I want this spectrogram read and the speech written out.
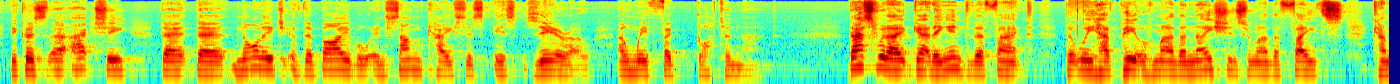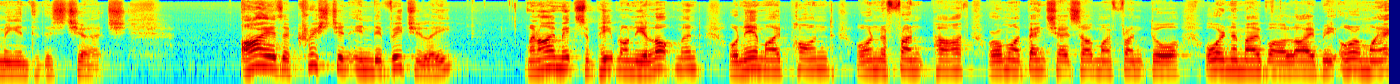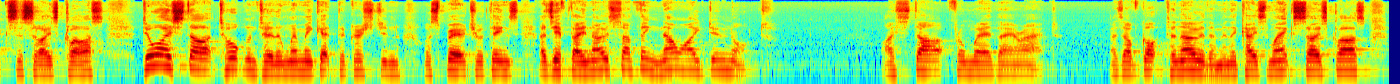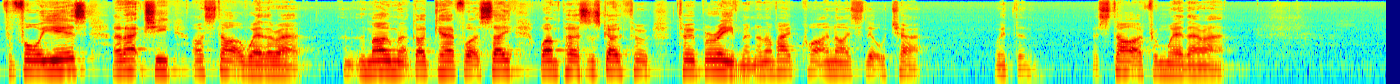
because actually their, their knowledge of the Bible in some cases is zero, and we've forgotten that. That's without getting into the fact that we have people from other nations, from other faiths coming into this church. I, as a Christian individually, when I mix with people on the allotment or near my pond or on the front path or on my bench outside my front door or in the mobile library or in my exercise class, do I start talking to them when we get to Christian or spiritual things as if they know something? No, I do not. I start from where they're at. As I've got to know them. In the case of my exercise class for four years, and actually I start where they're at. At the moment, God careful what I say, one person's go through, through bereavement, and I've had quite a nice little chat with them. It started from where they're at.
